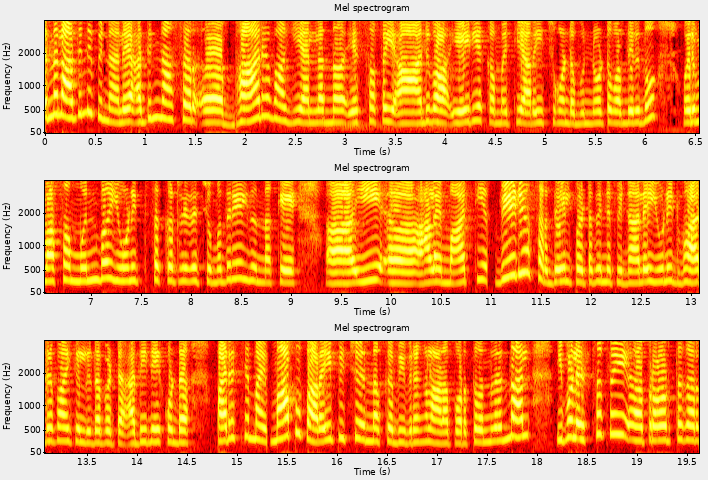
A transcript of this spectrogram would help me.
എന്നാൽ അതിന് പിന്നാലെ അദിൻ നാസർ ഭാരവാഹിയല്ലെന്ന് S F I Aluva area committee അറിയിച്ചുകൊണ്ട് മുന്നോട്ട് വന്നിരുന്നു. ഒരു മാസം മുൻപ് യൂണിറ്റ് സെക്രട്ടറിയുടെ ചുമതലയിൽ നിന്നൊക്കെ ഈ ആളെ മാറ്റിയ വീഡിയോ ശ്രദ്ധയിൽപ്പെട്ടതിന് പിന്നാലെ യൂണിറ്റ് ഭാരവാഹികൾ ഇടപെട്ട് അതിനെ കൊണ്ട് പരസ്യമായി മാപ്പ് പറയിപ്പിച്ചു എന്നൊക്കെ വിവരങ്ങളാണ് പുറത്തു വന്നത്. എന്നാൽ ഇപ്പോൾ എസ് എഫ് ഐ പ്രവർത്തകർ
